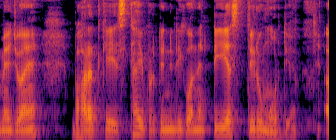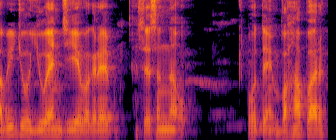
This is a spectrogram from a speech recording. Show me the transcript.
में जो है, भारत के स्थायी प्रतिनिधि कौन है? टी एस तिरुमूर्ति है। अभी जो यू एन जी ए वगैरह सेशन होते हैं, वहाँ पर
